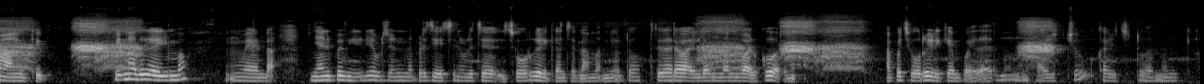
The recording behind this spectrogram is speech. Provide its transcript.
വാങ്ങിക്കും. പിന്നെ അത് കഴിയുമ്പോൾ വേണ്ട. ഞാനിപ്പോൾ വീഡിയോ പിടിച്ചിരുന്നപ്പോൾ ചേച്ചിനെ വിളിച്ച് ചോറ് കഴിക്കാൻ ചെല്ലാൻ പറഞ്ഞു കേട്ടോ. ഒത്തിരി നേരം ആയില്ല എന്ന് പറഞ്ഞ് വഴക്ക് പറഞ്ഞു. അപ്പോൾ ചോറ് കഴിക്കാൻ പോയതായിരുന്നു. കഴിച്ചു കഴിച്ചിട്ട് വന്ന് നിൽക്കുക.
